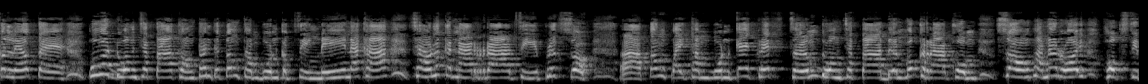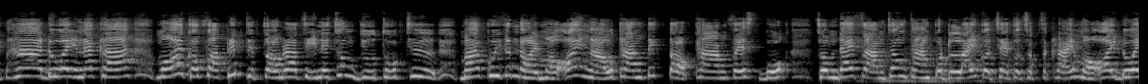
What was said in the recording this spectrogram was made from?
ก็แล้ว บุญกับสิ่งนี้นะคะ ชาวลัคนาราศีพฤษภต้องไปทำบุญแก้เคล็ดเสริมดวงชะตาเดือนมกราคม 2565 ด้วยนะคะหมออ้อยขอฝากคลิป 12 ราศีในช่อง YouTube ชื่อ มาคุยกันหน่อยหมออ้อยเหงาทาง TikTok ทาง Facebook ชมได้ 3 ช่องทางกดไลค์กดแชร์กด Subscribe หมออ้อยด้วย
